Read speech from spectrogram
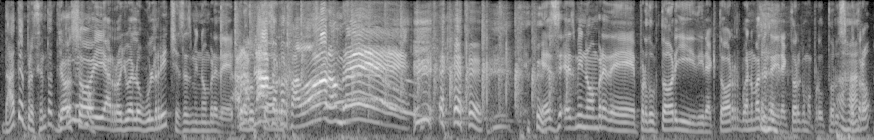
Date, preséntate. Yo tú mismo. soy Arroyuelo Woolrich, ese es mi nombre de ¡Un productor. aplauso, por favor, hombre! Es, es mi nombre de productor y director. Bueno, más bien de director como productor es otro.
